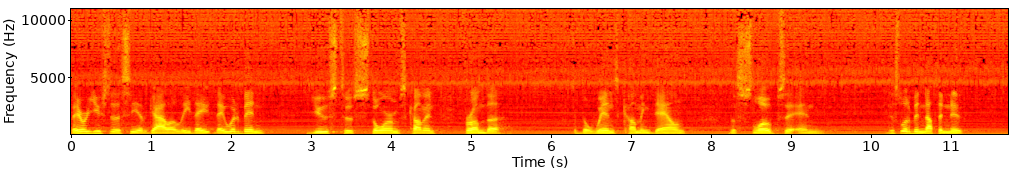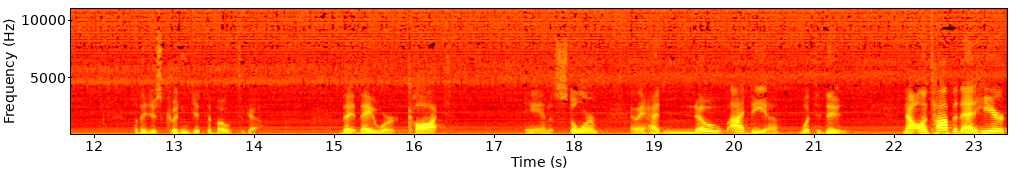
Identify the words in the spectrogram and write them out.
They were used to the Sea of Galilee. They, they would have been used to storms coming from the, the winds coming down the slopes, and this would have been nothing new. But they just couldn't get the boat to go. They, they were caught in a storm, and they had no idea what to do. Now, on top of that, here,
